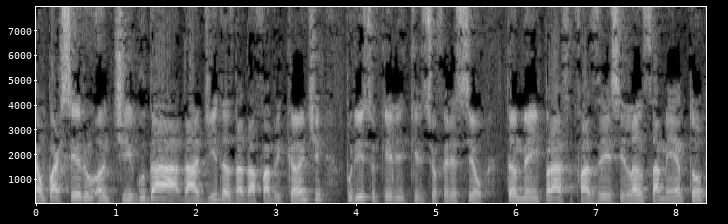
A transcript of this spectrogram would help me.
é um parceiro antigo da, da Adidas, da, da fabricante, por isso que ele, que ele se ofereceu também para fazer esse lançamento.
